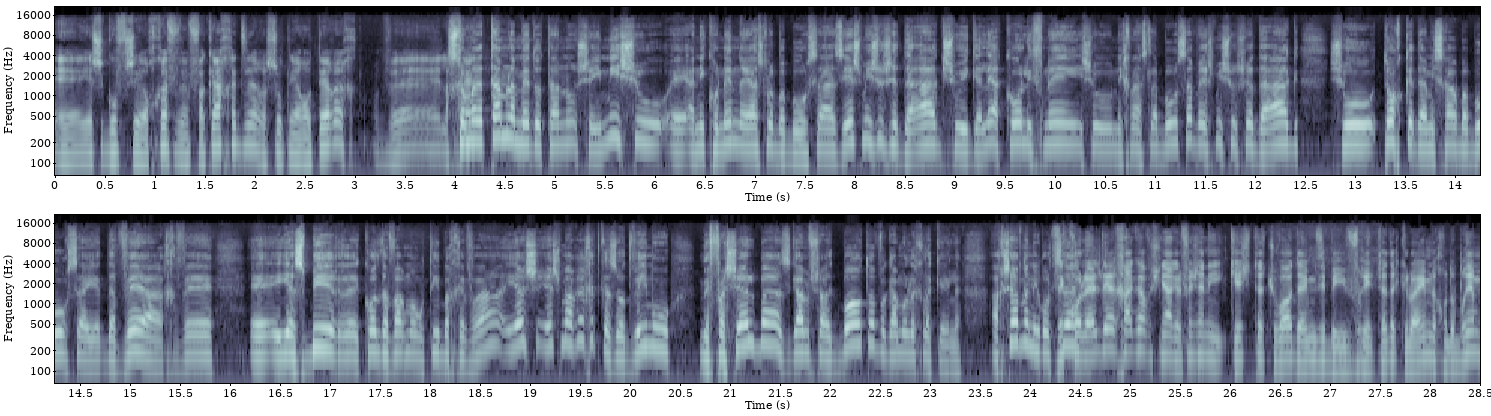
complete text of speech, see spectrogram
אה, יש גוף שאוכף ומפקח את זה, רשות ניירות ערך, ולכן... זאת אומרת, אתה מלמד אותנו שאם מישהו, אה, אני קונה מניה שלו בבורסה, אז יש מישהו שדאג שהוא יגלה הכל לפני שהוא נכנס לבורסה, ויש מישהו שדאג שהוא תוך כדי המסחר בבורסה ידווח ויסביר אה, כל דבר מהותי בחברה. יש, יש מערכת כזאת, ואם הוא מפשל בה, אז גם אפשר לתבוע אותו וגם הולך לכלא. עכשיו אני רוצה... זה כולל דרך אגב, שנייה, לפני שאני, כי יש את התשובה עוד האם זה בעברית, בסדר? כאילו האם אנחנו מדברים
